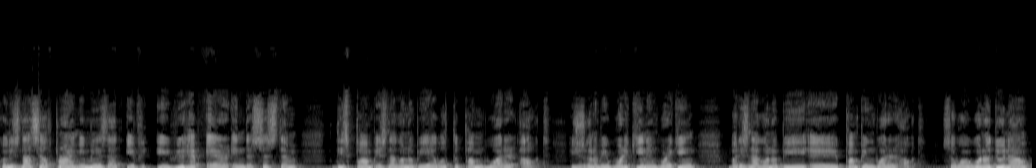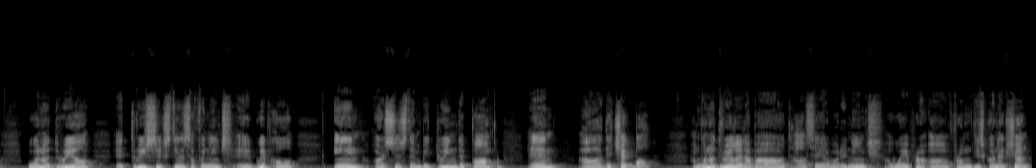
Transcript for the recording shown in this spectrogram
when it's not self prime, it means that if if you have air in the system, this pump is not going to be able to pump water out. It's just going to be working and working, but it's not going to be uh, pumping water out. So what we're going to do now, we're going to drill a 3 16ths of an inch uh, weep hole in our system between the pump and uh, the check valve. I'm gonna drill it about, I'll say about an inch away from, uh, from this connection.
